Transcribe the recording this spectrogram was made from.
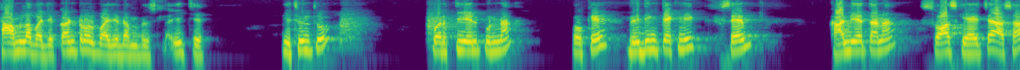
थांबला पाहिजे. कंट्रोल पाहिजे डंबेल्सला इथे. इथून तो वरती येईल पुन्हा. ओके ब्रिदिंग टेक्निक सेम खाली येताना श्वास घ्यायचा असा.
